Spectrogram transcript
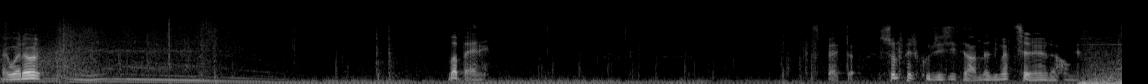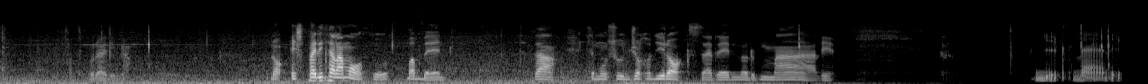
Eh, guarda Va bene. Aspetta Solo per curiosità l'animazione era come Fatto pure prima No è sparita la moto? Va bene. Siamo su un gioco di Rockstar È normale normale.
